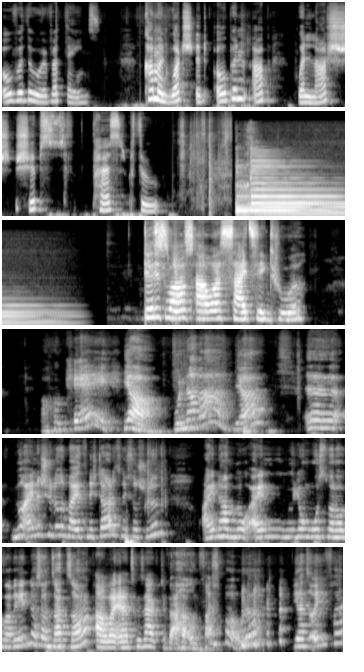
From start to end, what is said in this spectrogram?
over the River Thames. Come and watch it open up when large ships pass through. This was our sightseeing tour. Okay, ja, wunderbar, ja. Äh, nur eine Schülerin war jetzt nicht da, das ist nicht so schlimm. Einen, haben wir, einen Jungen mussten wir noch überreden, dass er einen Satz sagt. Aber er hat's gesagt. War unfassbar, oder? Wie hat es euch gefallen?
